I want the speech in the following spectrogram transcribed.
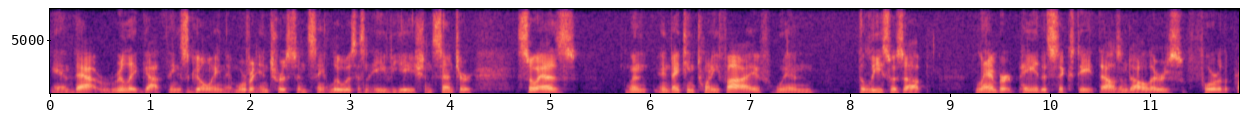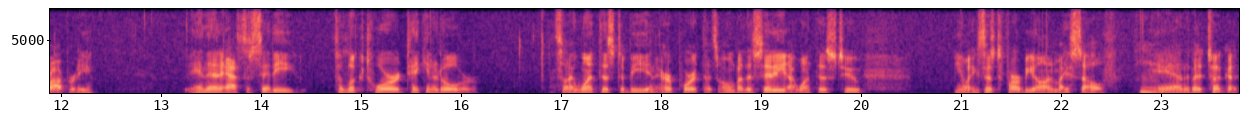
and that really got things going. More of an interest in St. Louis as an aviation center. So as when in 1925, when the lease was up, Lambert paid the $68,000 for the property and then asked the city to look toward taking it over. So I want this to be an airport that's owned by the city. I want this to, you know, exist far beyond myself. Hmm. And but it took a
